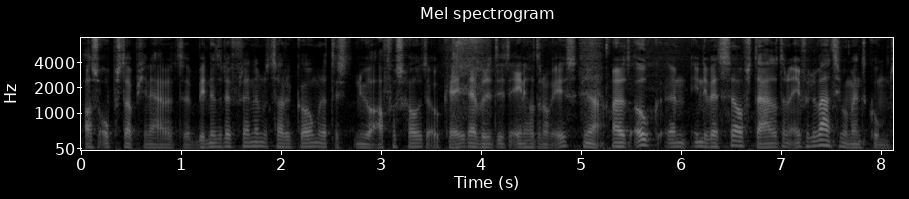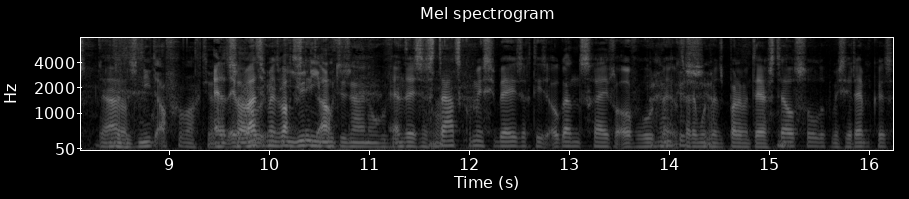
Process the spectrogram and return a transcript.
als opstapje naar het uh, binnen het referendum. Dat zou er komen. Dat is nu al afgeschoten. Oké, dan hebben we dit het enige wat er nog is. Ja. Maar dat ook een, in de wet zelf staat dat er een evaluatiemoment komt. Ja, dat, is niet afgewacht. Ja. En het evaluatiemoment wacht juni niet af. moeten zijn ongeveer. En er is een staatscommissie bezig. Die is ook aan het schrijven over hoe het verder moet met het parlementair stelsel. De commissie Remkes,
